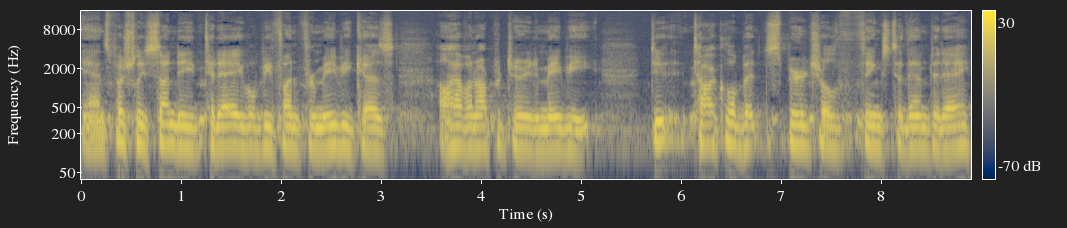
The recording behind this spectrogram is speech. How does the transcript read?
And especially Sunday today will be fun for me because I'll have an opportunity to maybe do, talk a little bit spiritual things to them today.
